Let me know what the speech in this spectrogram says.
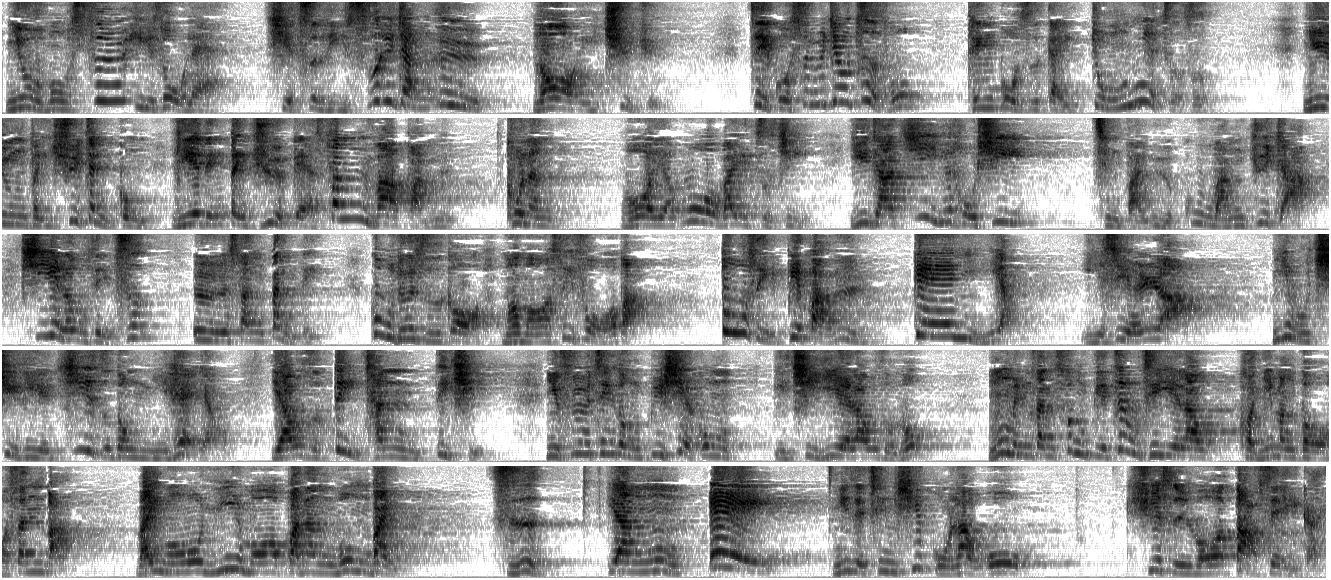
你我们手一说来，写此历史的讲语。难以取决。这个苏州之父，听过是该中年之事，女人被血进攻，列定对绝干生发不满。可能我要我为自己，一家寄托西，请把与孤王绝家，泄露在此，二生等的，孤独自个默默随佛吧。多谢别把语给你呀，一些儿啊，你无气力，几子动你还要，要是对称对齐。你夫妻同比谢公一起野老入路，我名上送的走起野老，看你们多生吧。为我女貌不能蒙白，是杨哎，你在清洗过了哦，许是我大三一个，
